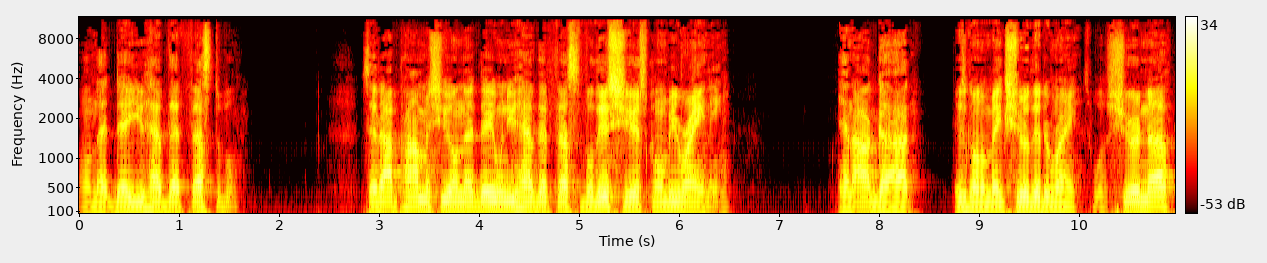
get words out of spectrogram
On that day you have that festival said, I promise you on that day when you have that festival this year, it's going to be raining. And our God is going to make sure that it rains. Well, sure enough,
